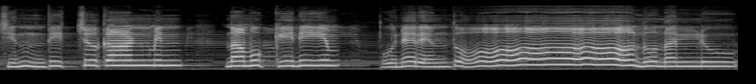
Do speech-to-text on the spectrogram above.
ചിന്തിച്ചു കാൺമിൻ നമുക്കിനിയും പുനരെന്തോന്നു നല്ലു.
